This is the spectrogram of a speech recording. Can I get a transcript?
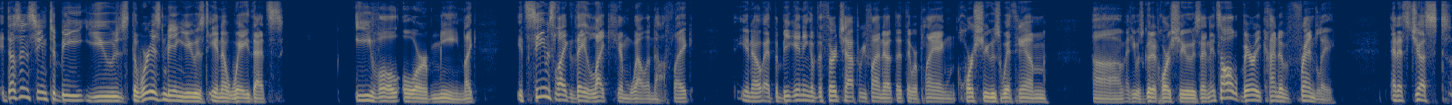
it doesn't seem to be used. The word isn't being used in a way that's evil or mean. Like it seems like they like him well enough. Like you know, at the beginning of the third chapter, we find out that they were playing horseshoes with him, um, and he was good at horseshoes, and it's all very kind of friendly. And it's just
